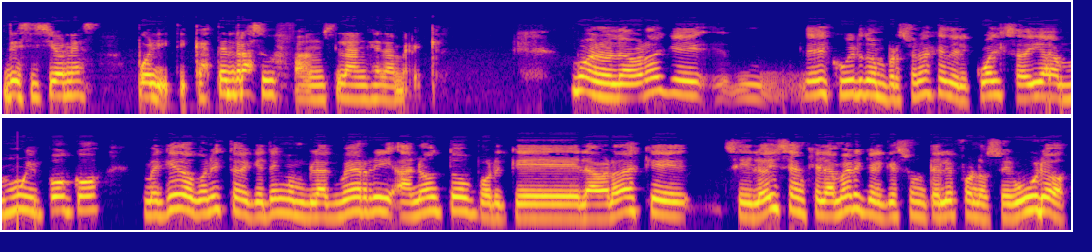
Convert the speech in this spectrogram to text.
decisiones políticas. Tendrá sus fans la Angela Merkel. Bueno, la verdad que mm, he descubierto un personaje del cual sabía muy poco. Me quedo con esto de que tengo un BlackBerry, anoto, porque la verdad es que si lo dice Angela Merkel, que es un teléfono seguro,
